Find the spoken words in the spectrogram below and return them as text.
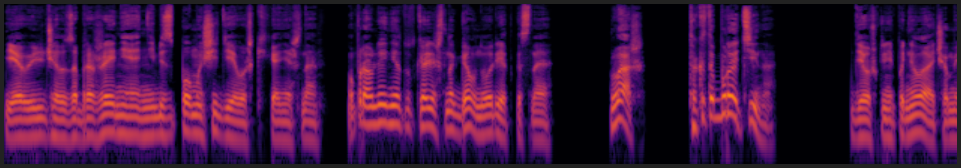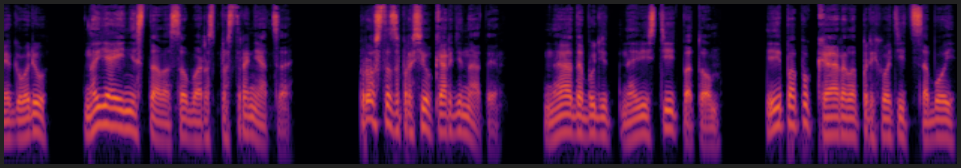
Я увеличил изображение не без помощи девушки, конечно. Управление тут, конечно, говно редкостное. «Глаш, так это Буратино!» Девушка не поняла, о чем я говорю, но я и не стал особо распространяться. Просто запросил координаты. Надо будет навестить потом и папу Карла прихватить с собой.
